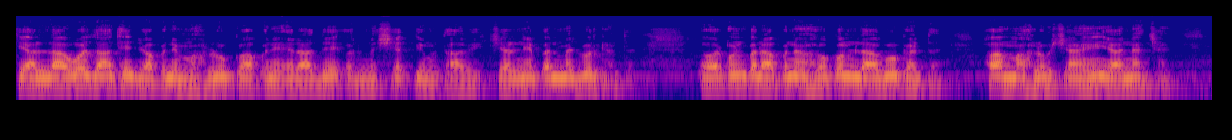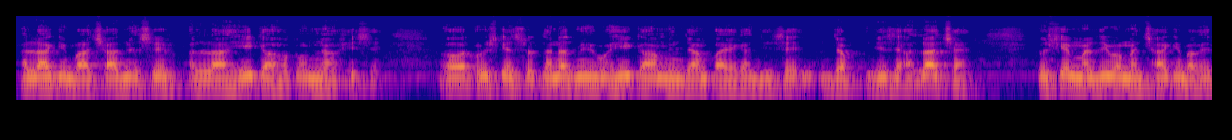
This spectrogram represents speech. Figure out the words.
کہ اللہ وہ ذات ہے جو اپنے مخلوق کو اپنے ارادے اور مشیت کے مطابق چلنے پر مجبور کرتا ہے اور ان پر اپنا حکم لاگو کرتا ہے۔ خواہ مخلوق چاہیں یا نہ چاہیں، اللہ کی بادشاہ میں صرف اللہ ہی کا حکم نافذ ہے اور اس کے سلطنت میں وہی کام انجام پائے گا جسے جب جسے اللہ چاہے۔ اس کے مرضی و منشا کے بغیر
